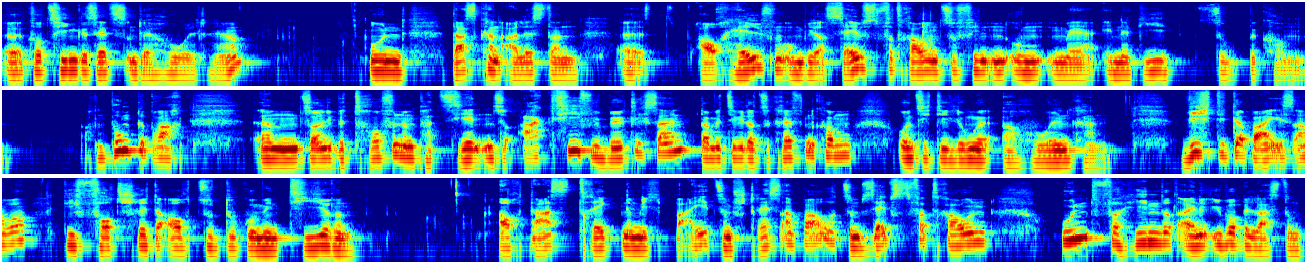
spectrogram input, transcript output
äh, kurz hingesetzt und erholt. Ja? Und das kann alles dann äh, auch helfen, um wieder Selbstvertrauen zu finden, um mehr Energie zu bekommen. Auf den Punkt gebracht, ähm, sollen die betroffenen Patienten so aktiv wie möglich sein, damit sie wieder zu Kräften kommen und sich die Lunge erholen kann. Wichtig dabei ist aber, die Fortschritte auch zu dokumentieren. Auch das trägt nämlich bei zum Stressabbau, zum Selbstvertrauen und verhindert eine Überbelastung.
